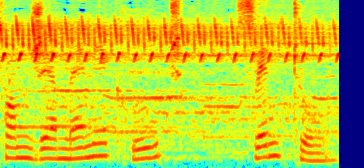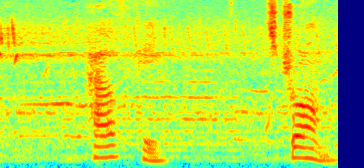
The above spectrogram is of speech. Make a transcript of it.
from Germanic root Svento, healthy, strong.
